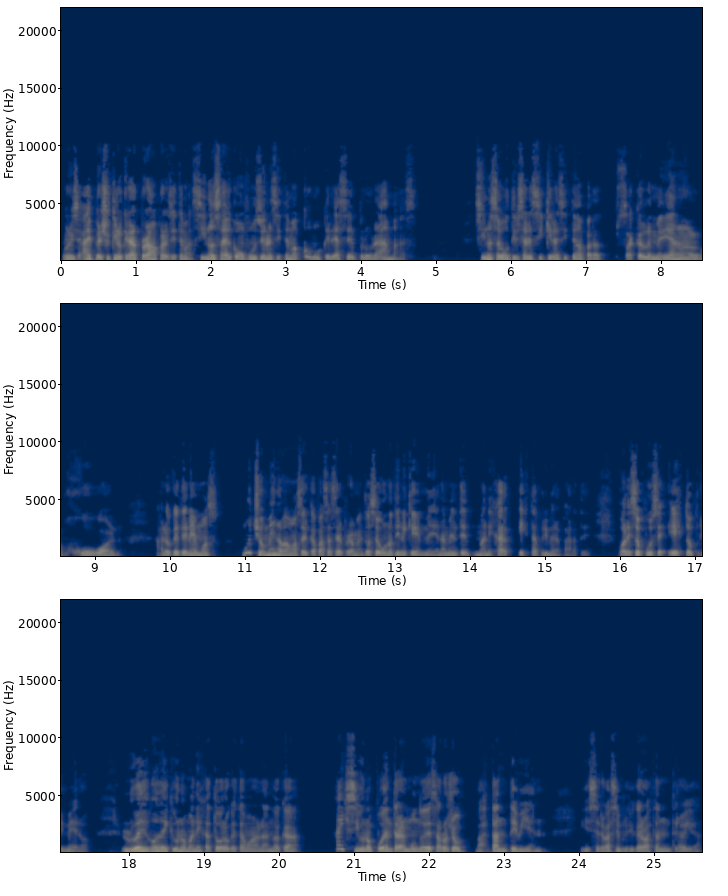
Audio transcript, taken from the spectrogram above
Uno dice, ay, pero yo quiero crear programas para el sistema. Si no sabe cómo funciona el sistema, ¿cómo querés hacer programas? Si no sabe utilizar siquiera el sistema para sacarle mediano jugo a lo que tenemos, mucho menos vamos a ser capaces de hacer programa. Entonces uno tiene que medianamente manejar esta primera parte. Por eso puse esto primero. Luego de que uno maneja todo lo que estamos hablando acá, ahí sí uno puede entrar al mundo de desarrollo bastante bien. Y se le va a simplificar bastante la vida.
